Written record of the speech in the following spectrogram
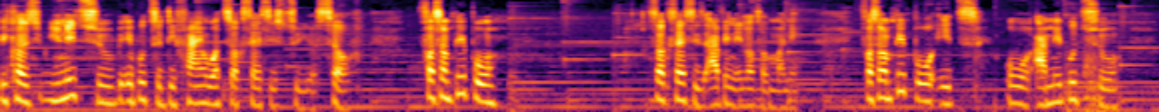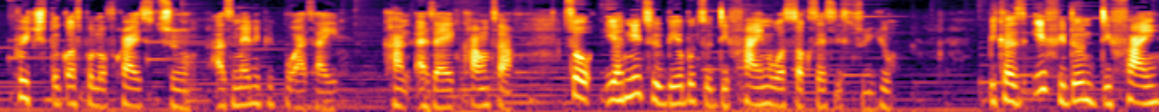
because you need to be able to define what success is to yourself. For some people, success is having a lot of money. For some people, it's oh i'm able to preach the gospel of christ to as many people as i can as i encounter so you need to be able to define what success is to you because if you don't define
